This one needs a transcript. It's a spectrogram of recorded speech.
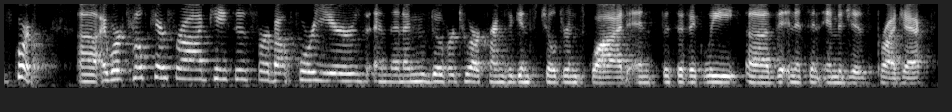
Of course. Uh, I worked healthcare fraud cases for about four years, and then I moved over to our Crimes Against Children squad and specifically uh, the Innocent Images Project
